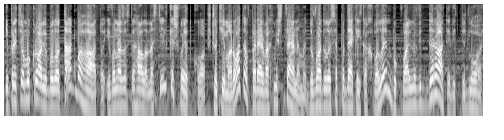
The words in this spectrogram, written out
І при цьому крові було так багато, і вона застигала настільки швидко, що ті марота в перервах між сценами доводилося по декілька хвилин буквально віддирати від підлоги.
